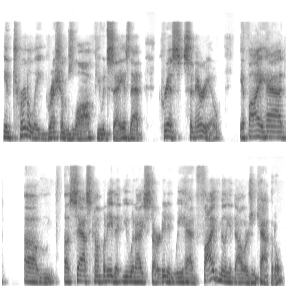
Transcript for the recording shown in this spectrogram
internally Gresham's law, if you would say, is that Chris scenario. If I had um, a SaaS company that you and I started, and we had $5 million in capital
